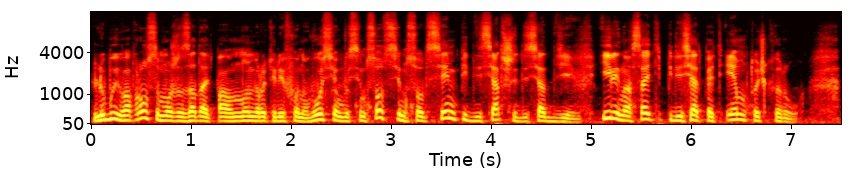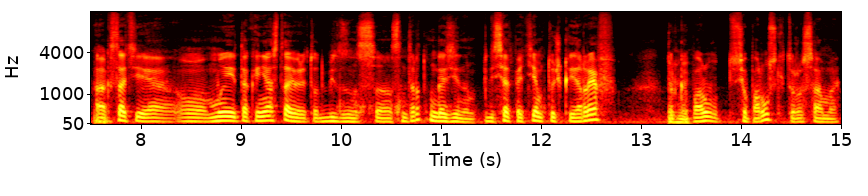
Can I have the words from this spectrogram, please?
любые вопросы можно задать по номеру телефона 8 800 707 50 69 или на сайте 55m.com ру. А, кстати, мы так и не оставили тот бизнес э, с интернет-магазином 55m.rf, только uh по, все по-русски то же самое.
